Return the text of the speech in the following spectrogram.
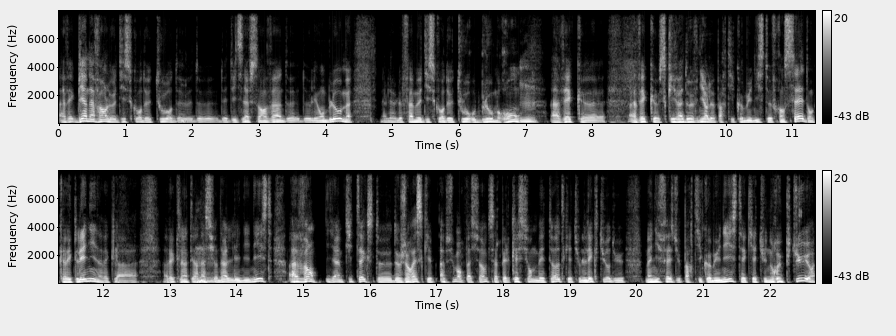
avec bien avant le discours de Tours de, de, de 1920 de, Léon Blum, le, le fameux discours de Tours où Blum rompt Mm. avec euh, avec euh, ce qui va devenir le Parti communiste français, donc avec Lénine, avec la avec l'international léniniste. Avant, il y a un petit texte de, Jaurès qui est absolument passionnant, qui s'appelle Question de méthode, qui est une lecture du manifeste du Parti communiste et qui est une rupture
